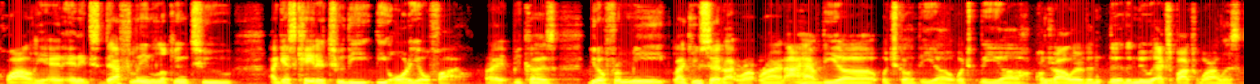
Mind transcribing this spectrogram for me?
quality, and, and it's definitely looking to, I guess, cater to the the audiophile, right? Because you know, for me, like you said, Ryan, I have the uh, what you call it, the uh, what the uh, hundred dollar the, the the new Xbox wireless,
